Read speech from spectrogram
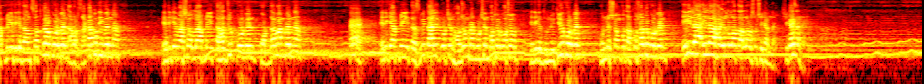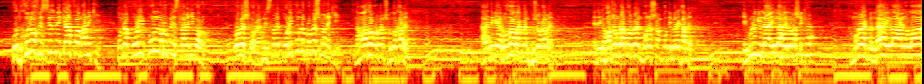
আপনি এদিকে দান সৎকার করবেন, আবার যাকাতও দিবেন না। এদিকে মাশাআল্লাহ আপনি তাহাজ্জুদ করবেন, পর্দা মানবেন না। হ্যাঁ এদিকে আপনি তাসবিহ তাহলিল করছেন, হজমরা করছেন বছর বছর, এদিকে দুর্নীতিও করবেন, অন্যের সম্পদ আত্মসাৎ করবেন। এই লা ইলাহা ইল্লাল্লাহ তো আল্লাহর রাসূল শিখান নাই শিখাইছেন উদ্খুলু ফিস সিলমি কাফা মানে কি? তোমরা পরিপূর্ণরূপে ইসলামে কি করো? প্রবেশ করো। এখন ইসলামে পরিপূর্ণ প্রবেশ মানে কি? নামাজও পড়বেন, শুধু খাবেন। আর এদিকে রোজাও রাখবেন ঘুষো খাবেন। এদিকে হজমরা করবেন, বনের সম্পত্তি মেরে খাবেন। এগুলো কি লা ইলাহা ইল্লাল্লাহ শিক্ষা মনে রাখবেন, লা ইলাহা ইল্লাল্লাহ,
